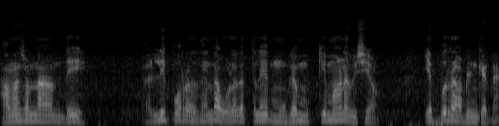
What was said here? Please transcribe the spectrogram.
அவன் சொன்னான் டே தள்ளி போடுறது தான்டா உலகத்திலே மிக முக்கியமான விஷயம். எப்பட்றா? அப்படின்னு கேட்டேன்.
